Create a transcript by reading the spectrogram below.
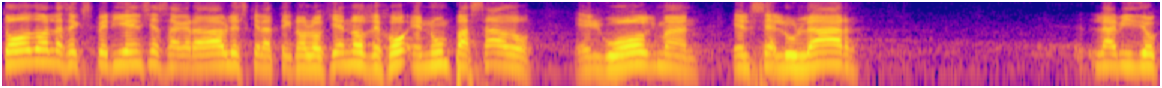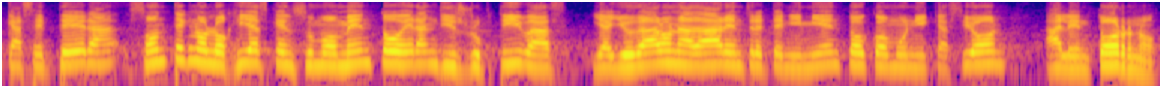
todas las experiencias agradables que la tecnología nos dejó en un pasado. El Walkman, el celular, la videocasetera son tecnologías que en su momento eran disruptivas y ayudaron a dar entretenimiento, comunicación al entorno.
